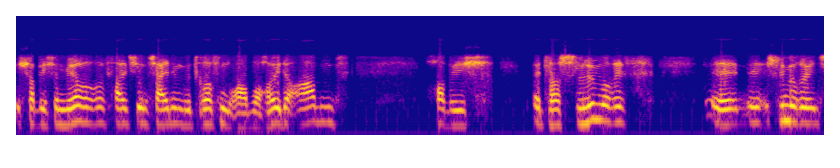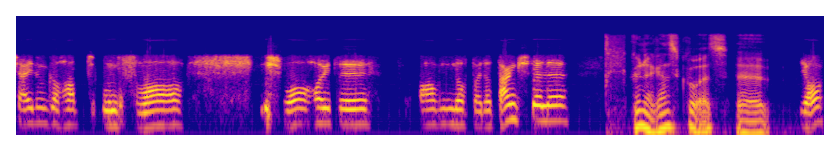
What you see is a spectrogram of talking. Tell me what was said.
ich habe schon mehrere falsche Entscheidungen getroffen, aber heute Abend habe ich etwas Schlimmeres, äh, eine schlimmere Entscheidung gehabt. Und zwar, ich war heute Abend noch bei der Tankstelle. Günther, ganz kurz. Äh, Ja,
